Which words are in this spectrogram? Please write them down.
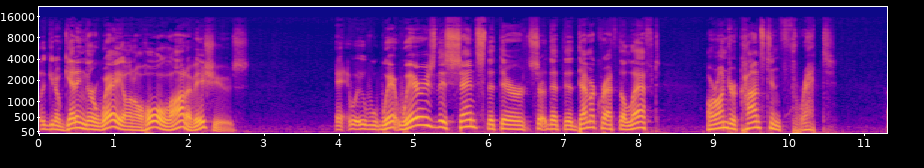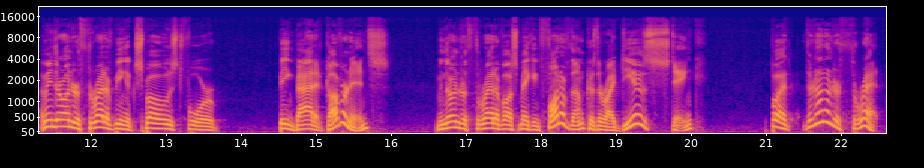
you know, getting their way on a whole lot of issues. Eh, where where is this sense that they're that the Democrats, the left, are under constant threat? I mean, they're under threat of being exposed for being bad at governance. I mean, they're under threat of us making fun of them because their ideas stink, but they're not under threat.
